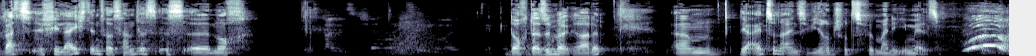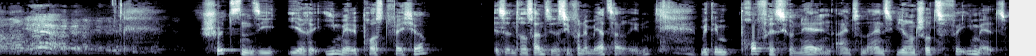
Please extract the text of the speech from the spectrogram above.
was vielleicht interessant ist, ist äh, noch. Doch, da sind wir gerade. Ähm, der 1 und 1 Virenschutz für meine E-Mails. Schützen Sie Ihre E-Mail-Postfächer, ist interessant, dass Sie von der Mehrzahl reden, mit dem professionellen 1 und 1 Virenschutz für E-Mails.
